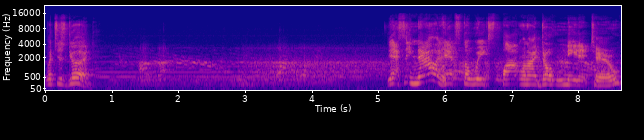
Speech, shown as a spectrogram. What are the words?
Which is good. Yeah, see, now it hits the weak spot when I don't need it to.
